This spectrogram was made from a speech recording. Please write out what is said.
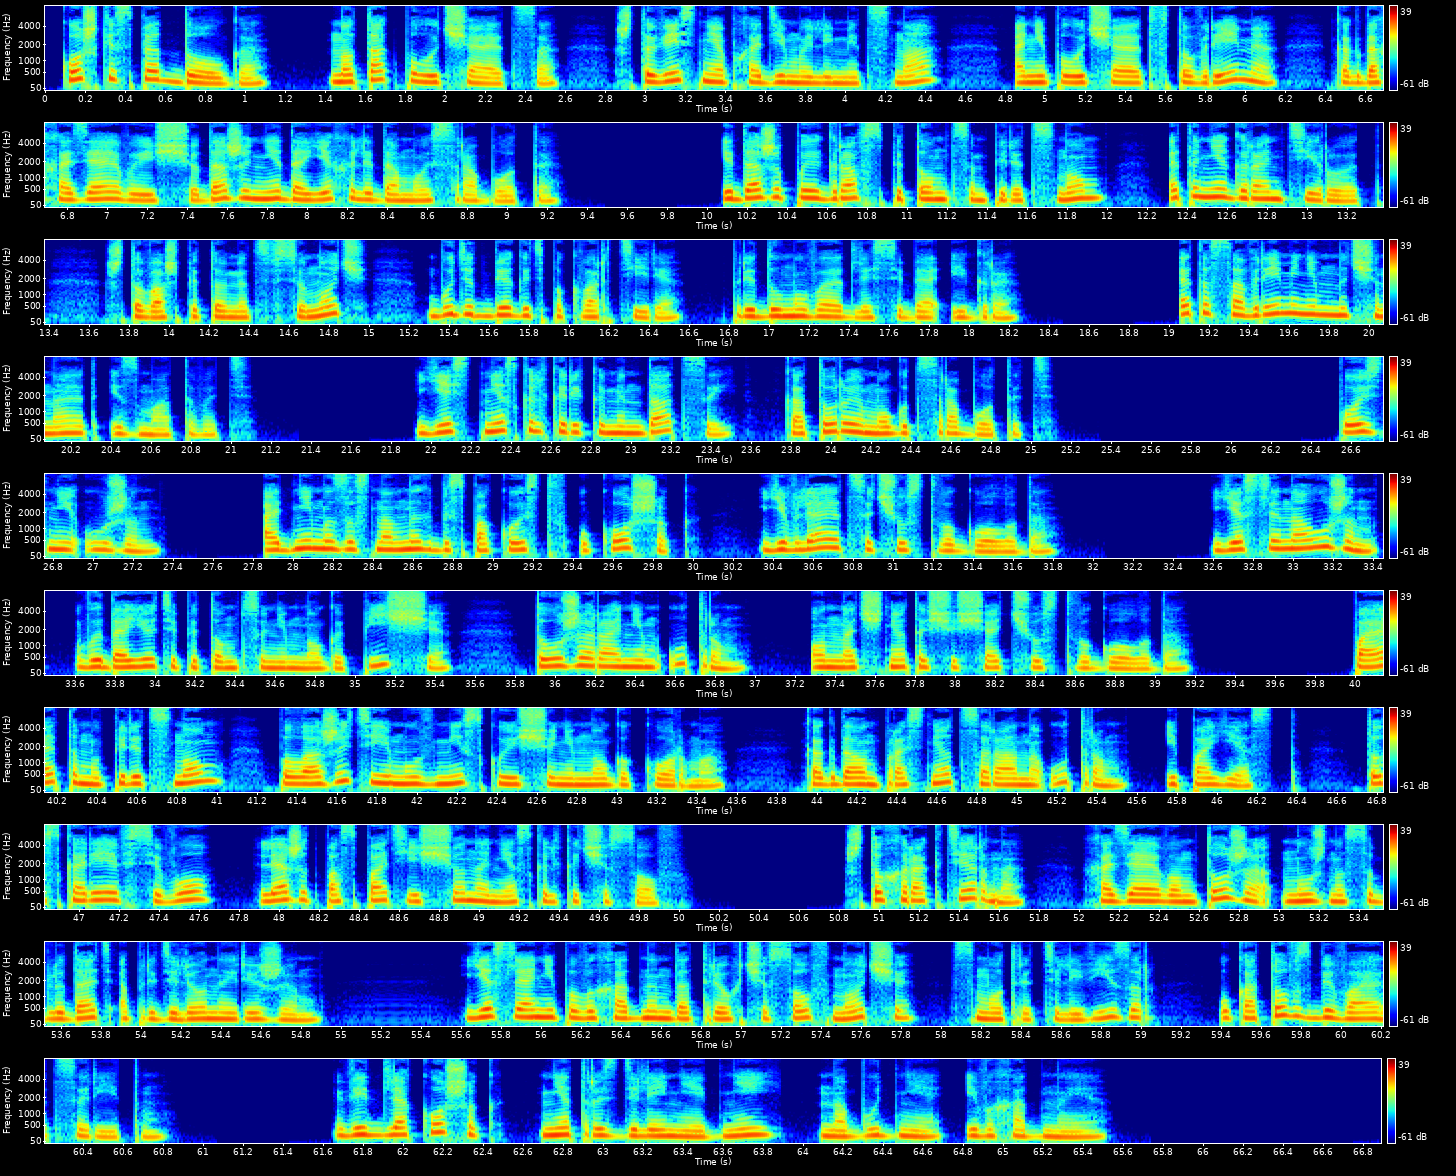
Кошки спят долго, но так получается, что весь необходимый лимит сна они получают в то время, когда хозяева еще даже не доехали домой с работы. И даже поиграв с питомцем перед сном, это не гарантирует, что ваш питомец всю ночь будет бегать по квартире, придумывая для себя игры. Это со временем начинает изматывать. Есть несколько рекомендаций, которые могут сработать. Поздний ужин. Одним из основных беспокойств у кошек является чувство голода. Если на ужин вы даете питомцу немного пищи, то уже ранним утром он начнет ощущать чувство голода. Поэтому перед сном положите ему в миску еще немного корма. Когда он проснется рано утром и поест, то, скорее всего, ляжет поспать еще на несколько часов. Что характерно, хозяевам тоже нужно соблюдать определенный режим. Если они по выходным до трех часов ночи смотрят телевизор, у котов сбивается ритм. Ведь для кошек нет разделения дней на будние и выходные.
